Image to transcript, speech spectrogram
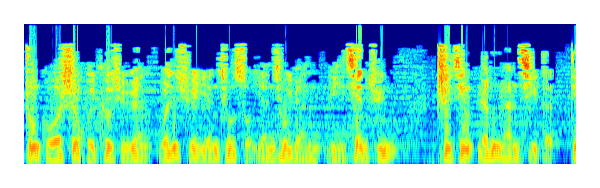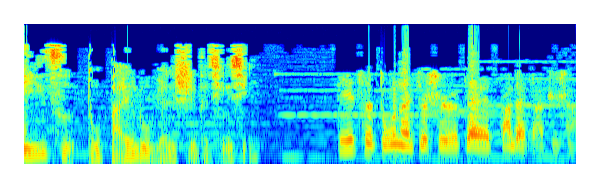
中国社会科学院文学研究所研究员李建军，至今仍然记得第一次读《白鹿原》时的情形。第一次读呢，就是在《当代》杂志上，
